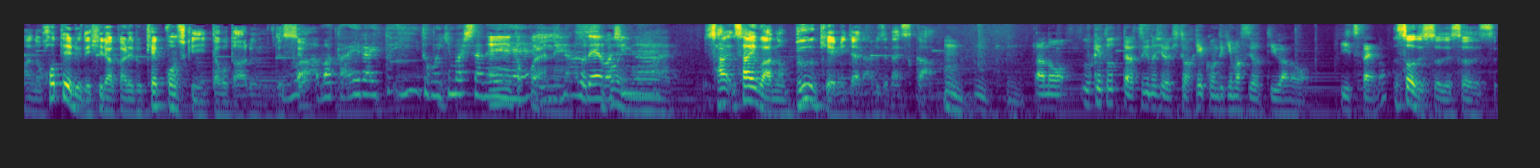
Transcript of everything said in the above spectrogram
あのホテルで開かれる結婚式に行ったことあるんですよ。また偉いといいとこ行きましたえね。えとこやね。いいな羨ましいな。さ最後あのブーケみたいなのあるじゃないですか。うんうんうん。あの受け取ったら次の日の人が結婚できますよっていうあの言い伝えの？そうですそうですそうです。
